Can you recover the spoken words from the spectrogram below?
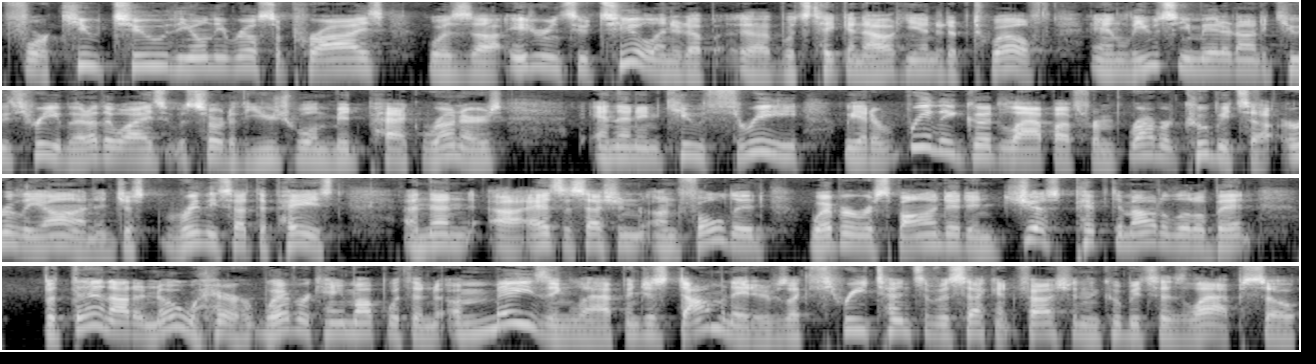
For Q2, the only real surprise was uh, Adrian Sutil ended up uh, was taken out. He ended up 12th, and Liuzzi made it onto Q3. But otherwise, it was sort of the usual mid-pack runners. And then in Q3, we had a really good lap up from Robert Kubica early on and just really set the pace. And then uh, as the session unfolded, Webber responded and just pipped him out a little bit. But then out of nowhere, Webber came up with an amazing lap and just dominated. It was like three tenths of a second faster than Kubica's lap. So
